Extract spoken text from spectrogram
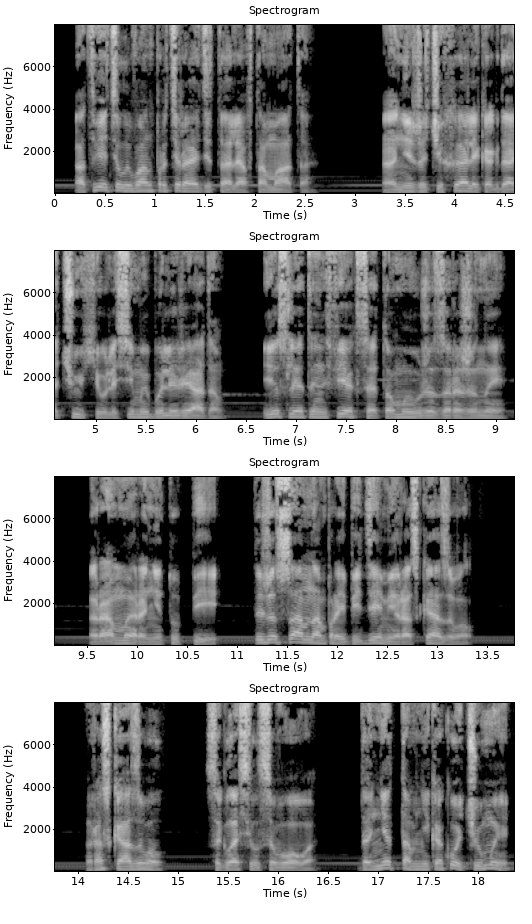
– ответил Иван, протирая детали автомата. «Они же чихали, когда очухивались, и мы были рядом. Если это инфекция, то мы уже заражены. Ромеро, не тупи. Ты же сам нам про эпидемии рассказывал». «Рассказывал», – согласился Вова. «Да нет там никакой чумы.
